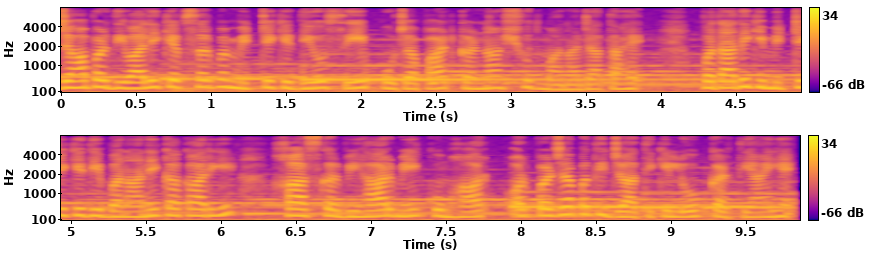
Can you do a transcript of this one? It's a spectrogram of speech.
जहाँ पर दिवाली के अवसर पर मिट्टी के दियो से पूजा पाठ करना शुद्ध माना जाता है। बता दें कि मिट्टी के दिए बनाने का कार्य खासकर बिहार में कुम्हार और प्रजापति जाति के लोग करते आए हैं,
